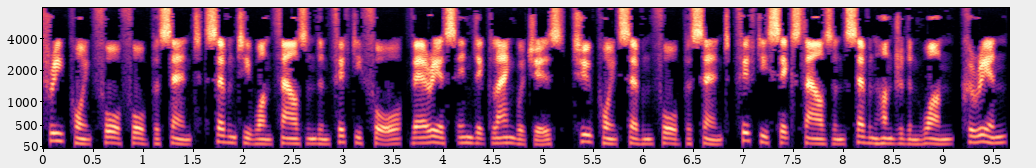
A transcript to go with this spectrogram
3.44% 71,054 various Indic languages, 2.74% 56,000 1,701, Korean,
